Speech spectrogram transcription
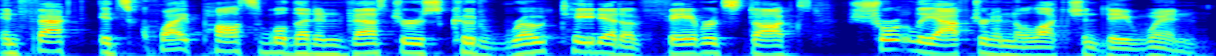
In fact, it's quite possible that investors could rotate out of favored stocks shortly after an election day win.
